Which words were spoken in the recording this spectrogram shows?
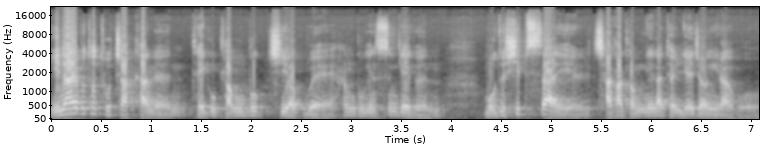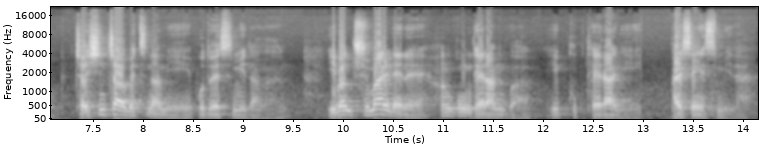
이날부터 도착하는 대구 경북 지역 외 한국인 승객은 모두 14일 자가 격리가 될 예정이라고 저희 신짜오 베트남이 보도했습니다만 이번 주말 내내 항공 대란과 입국 대란이 발생했습니다.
